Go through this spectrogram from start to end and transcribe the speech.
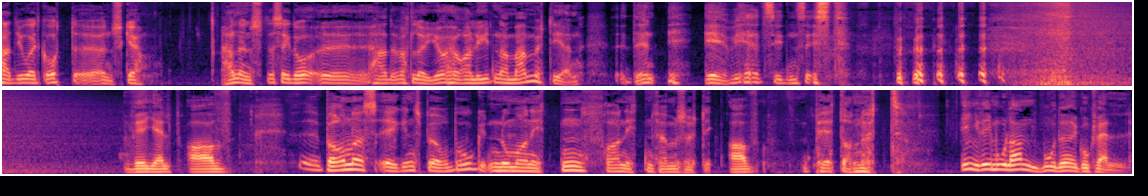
hadde jo et godt eh, ønske. Han ønsket seg da uh, hadde vært løye å høre lyden av mammut igjen. Det er en e- evighet siden sist. Ved hjelp av Barnas egen spørrebok, nummer 19 fra 1975. Av Peter Nødt. Ingrid Moland, Bodø, god kveld.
